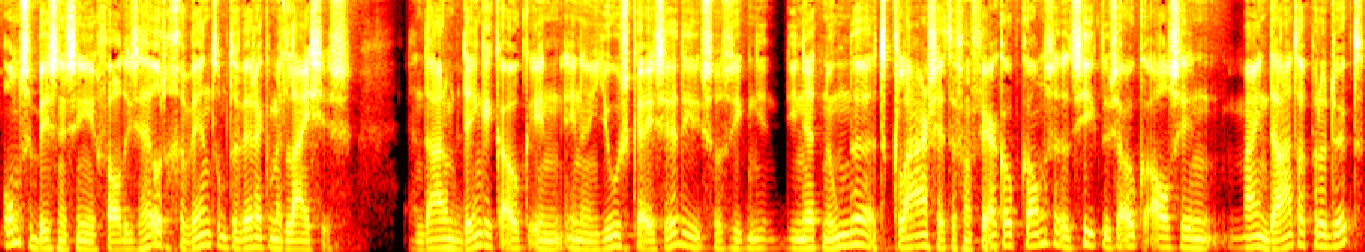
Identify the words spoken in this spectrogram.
onze business in ieder geval, die is heel erg gewend om te werken met lijstjes. En daarom denk ik ook in, in een use case, die, zoals ik die net noemde, het klaarzetten van verkoopkansen. Dat zie ik dus ook als in mijn dataproduct.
